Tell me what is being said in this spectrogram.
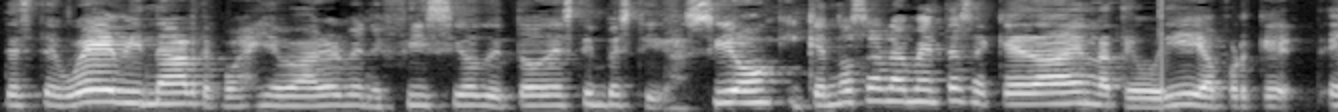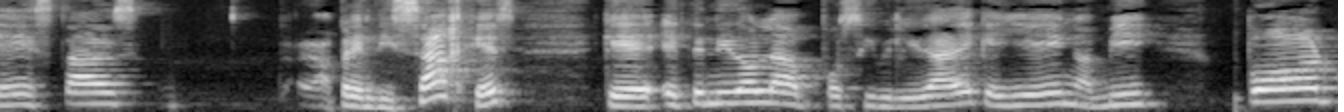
de este webinar, te puedas llevar el beneficio de toda esta investigación y que no solamente se queda en la teoría, porque estos aprendizajes que he tenido la posibilidad de que lleguen a mí por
